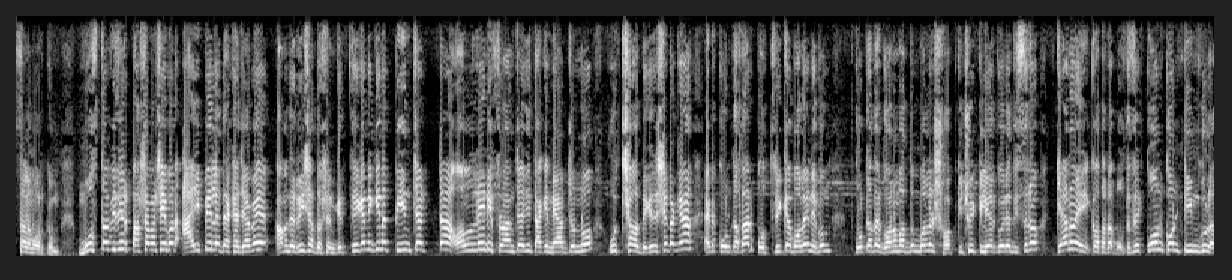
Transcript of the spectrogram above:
আসসালামু আলাইকুম। মুস্তাফিজের পাশাপাশি এবার আইপিএল দেখা যাবে আমাদের ঋষাদ হোসেনকে। যেখানে কিনা তিন চারটা অলরেডি ফ্রাঞ্চাইজি তাকে নেওয়ার জন্য উৎসাহ দেখেছে। সেটা কিনা একটা কলকাতার পত্রিকা বলেন এবং কলকাতার গণমাধ্যম বলেন, সবকিছুই ক্লিয়ার করে দিচ্ছিল কেন এই কথাটা বলতেছে? কোন কোন টিমগুলা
